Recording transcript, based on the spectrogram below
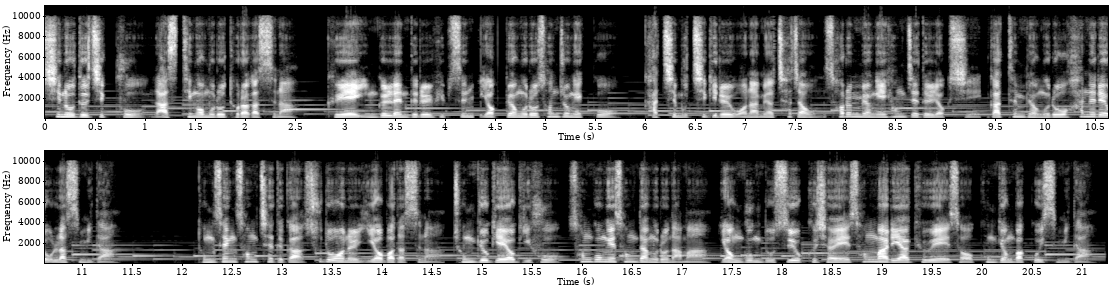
시노드 직후 라스팅엄으로 돌아갔으나 그의 잉글랜드를 휩쓴 역병으로 선종했고 같이 묻히기를 원하며 찾아온 30명의 형제들 역시 같은 병으로 하늘에 올랐습니다. 동생 성체드가 수도원을 이어받았으나 종교개혁 이후 성공의 성당으로 남아 영국 노스요크셔의 성마리아 교회에서 공경받고 있습니다.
